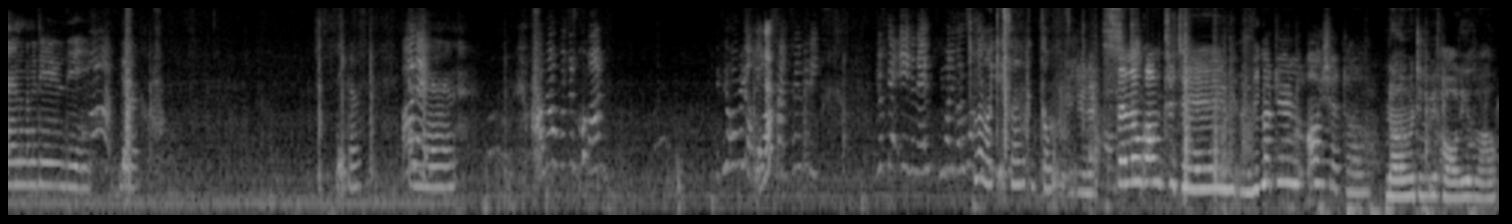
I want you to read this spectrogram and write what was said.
And I'm gonna do the. the there you go. And then. I like it so I can go. What do you do next? Then I'm going to do the I'm not doing eyeshadow. No, I did it with Harley as well.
